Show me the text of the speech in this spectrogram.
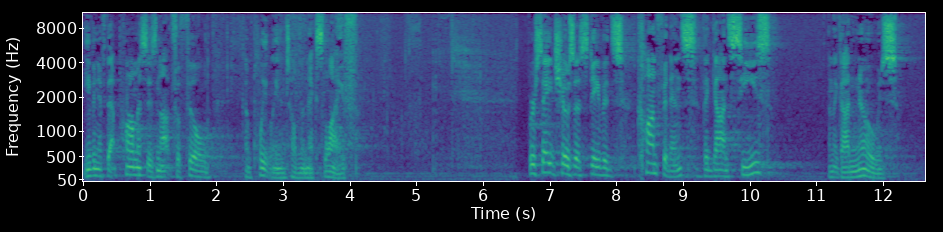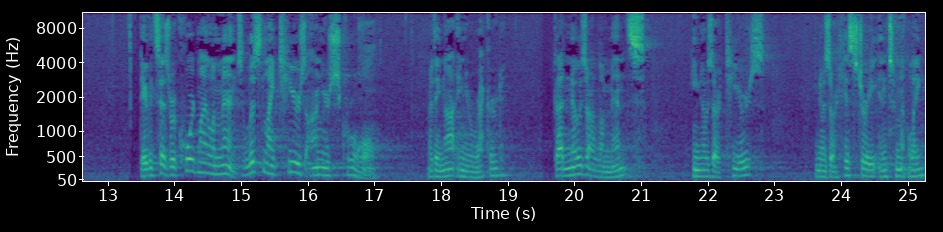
even if that promise is not fulfilled completely until the next life. Verse 8 shows us David's confidence that God sees and that God knows. David says, Record my lament, list my tears on your scroll. Are they not in your record? God knows our laments, He knows our tears, He knows our history intimately.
